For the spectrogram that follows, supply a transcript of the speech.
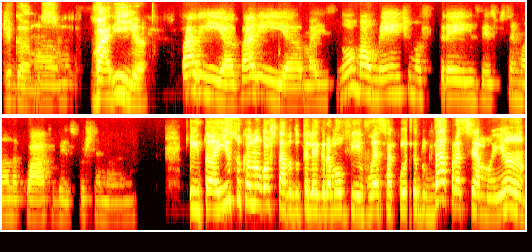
Digamos. Ah, Varia? Varia, varia, mas normalmente umas três vezes por semana, quatro vezes por semana. Então é isso que eu não gostava do Telegrama ao vivo, essa coisa do dá para ser amanhã,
